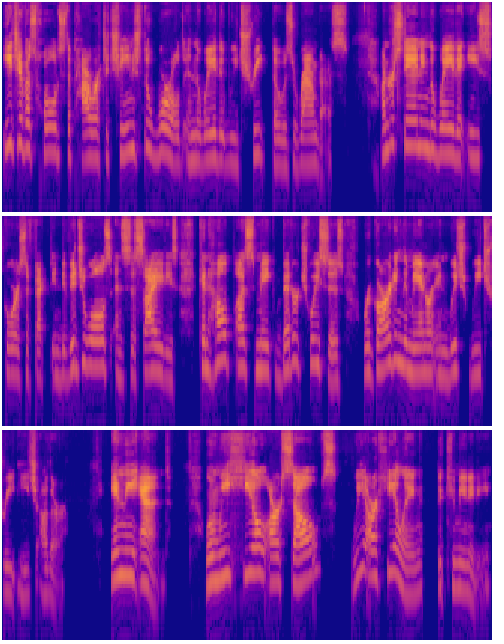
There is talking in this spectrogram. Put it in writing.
Each of us holds the power to change the world in the way that we treat those around us. Understanding the way that ACE scores affect individuals and societies can help us make better choices regarding the manner in which we treat each other. In the end, when we heal ourselves, we are healing the community.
